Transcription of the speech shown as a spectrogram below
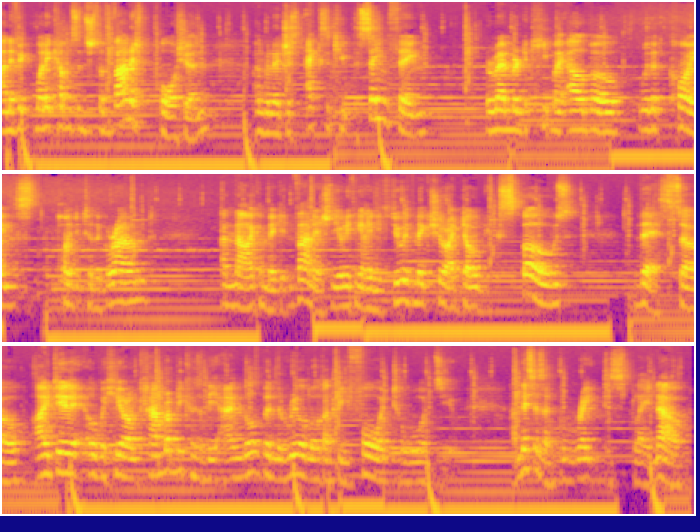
And if it, when it comes to just the vanish portion, I'm gonna just execute the same thing, remember to keep my elbow with the coins pointed to the ground, and now I can make it vanish. The only thing I need to do is make sure I don't expose this. So I did it over here on camera because of the angles, but in the real world I'd be forward towards you. And this is a great display. Now,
